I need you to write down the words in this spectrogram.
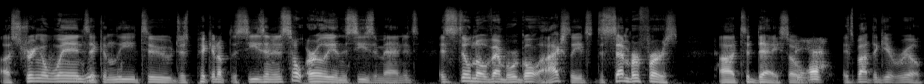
a string of wins. Mm-hmm. It can lead to just picking up the season. And it's so early in the season, man. It's it's still November. We're going. Actually, it's December first uh, today, so Yeah. it's about to get real.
